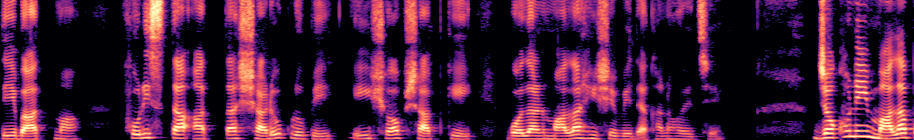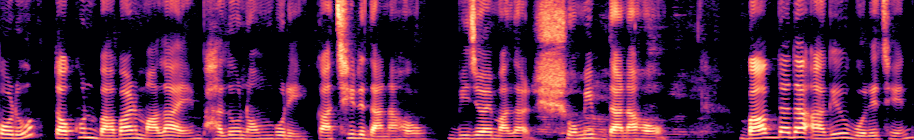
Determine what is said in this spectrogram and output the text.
দেব আত্মা, ফরিস্তা আত্মার স্মারক রূপে এই সব সাপকে গলার মালা হিসেবে দেখানো হয়েছে। যখন এই মালা পড়ো, তখন বাবার মালায় ভালো নম্বরে কাছের দানা হও, বিজয় মালার সমীপ দানা হও। বাপ দাদা আগেও বলেছেন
